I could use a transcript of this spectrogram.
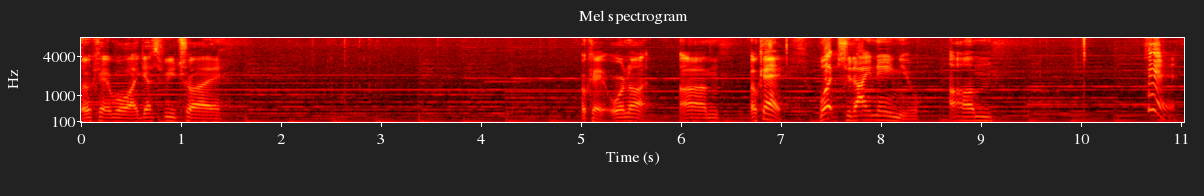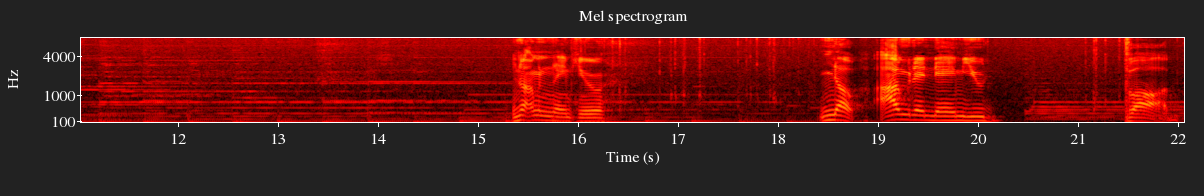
Okay, well, I guess we try. Okay, or not. Um, okay. What should I name you? Um. Heh. You know, I'm gonna name you. No, I'm gonna name you Bob.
